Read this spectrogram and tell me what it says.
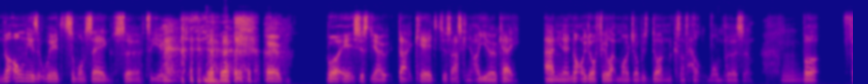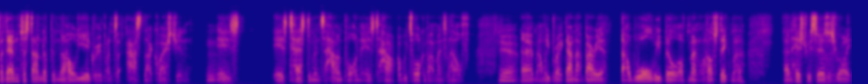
Not only is it weird someone saying "sir" to you, um, but it's just you know that kid just asking, "Are you okay?" And mm. you know, not only do I feel like my job is done because I've helped one person, mm. but for them to stand up in the whole year group and to ask that question mm. is is testament to how important it is to how we talk about mental health. Yeah, um, and we break down that barrier, that wall we built of mental health stigma, and history serves us mm. right.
